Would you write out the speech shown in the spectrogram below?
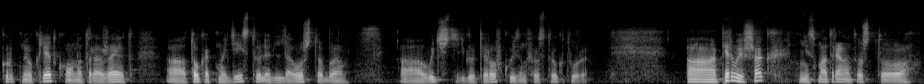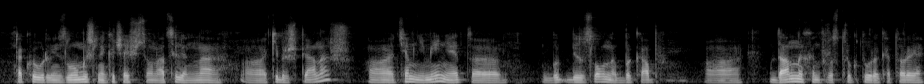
крупную клетку он отражает а, то, как мы действовали для того, чтобы вычистить группировку из инфраструктуры. Первый шаг, несмотря на то, что такой уровень злоумышленника чаще всего нацелен на э, кибершпионаж. Э, тем не менее, это, безусловно, бэкап данных инфраструктуры, которые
